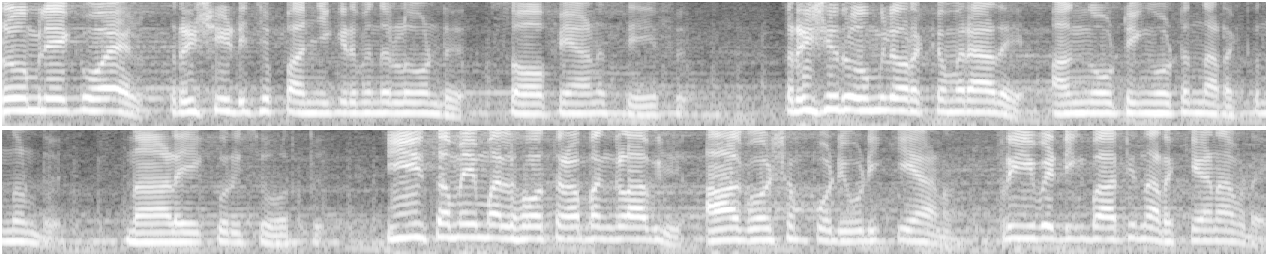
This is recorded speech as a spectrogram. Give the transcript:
റൂമിലേക്ക് പോയാൽ ഋഷി ഇടിച്ച് പഞ്ഞിക്കിടുമെന്നുള്ളതുകൊണ്ട് സോഫയാണ് സേഫ്. ഋഷി റൂമിൽ ഉറക്കം വരാതെ അങ്ങോട്ടും ഇങ്ങോട്ടും നടക്കുന്നുണ്ട്. നാളെയെക്കുറിച്ച് ഓർത്ത്. ഈ സമയം മൽഹോത്ര ബംഗ്ലാവിൽ ആഘോഷം പൊടിപൊടിക്കുകയാണ്. പ്രീ വെഡിംഗ് പാർട്ടി നടക്കുകയാണ് അവിടെ.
